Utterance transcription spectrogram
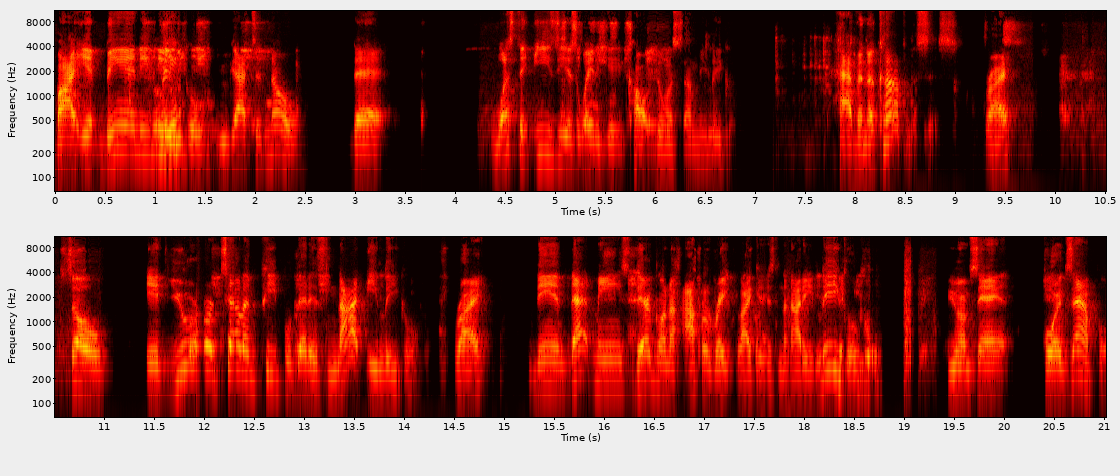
by it being illegal, you got to know that what's the easiest way to get caught doing something illegal? Having accomplices, right? So if you're telling people that it's not illegal, right? Then that means they're going to operate like it's not illegal. You know what I'm saying? For example,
